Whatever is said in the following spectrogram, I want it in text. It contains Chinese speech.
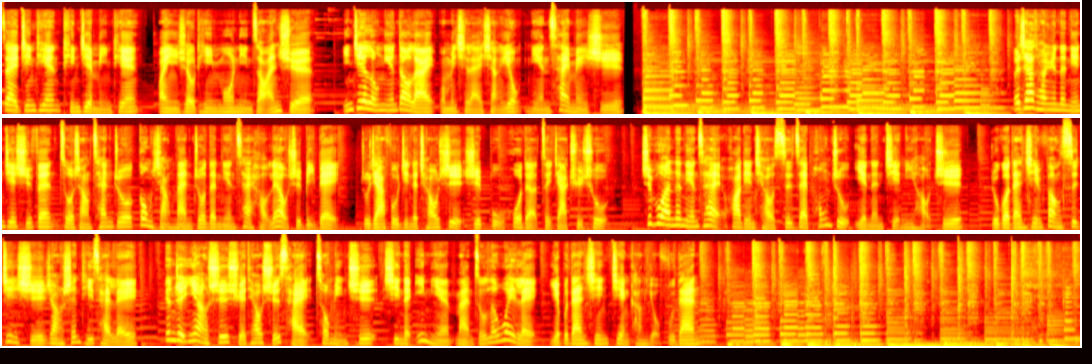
在今天听见明天，欢迎收听 Morning 早安学，迎接龙年到来，我们一起来享用年菜美食。阖家团圆的年节时分，坐上餐桌共享满桌的年菜好料是必备。住家附近的超市是补货的最佳去处。吃不完的年菜，花点巧思再烹煮也能解腻好吃。如果担心放肆进食让身体踩雷，跟着营养师学挑食材，聪明吃，新的一年满足了味蕾，也不担心健康有负担。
